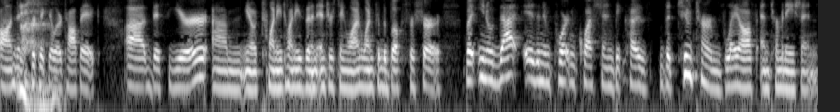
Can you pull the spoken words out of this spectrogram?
on this particular topic uh, this year. Um, you know, 2020 has been an interesting one, one for the books for sure. But, you know, that is an important question because the two terms, layoff and termination,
